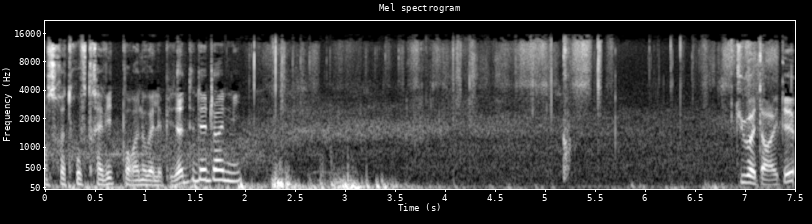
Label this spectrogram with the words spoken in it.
on se retrouve très vite pour un nouvel épisode de Join Me. Tu vas t'arrêter, oui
